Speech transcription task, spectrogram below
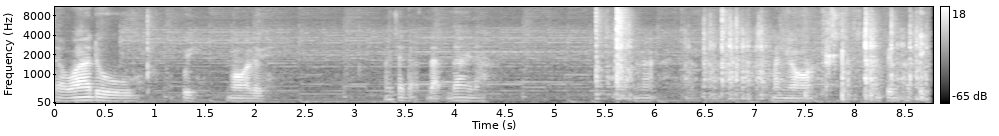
แต่ว่าดู อุ้ย งอเลย น่าจะดัดดัดได้นะนะมันงอ มันเป็นพลาสติก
